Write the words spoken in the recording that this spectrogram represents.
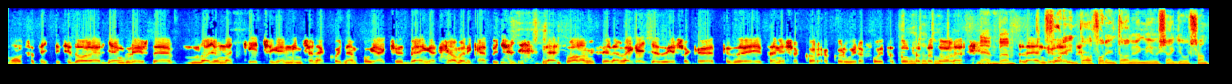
hozhat egy pici dollárgyengülés, de nagyon nagy kétségeim nincsenek, hogy nem fogják csődbe engedni Amerikát, úgyhogy lesz valamiféle megegyezés a következő héten, és akkor, akkor újra folytatódhat a dollár Rendben. lendület. Forinttal, forinttal még mi újság gyorsan.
